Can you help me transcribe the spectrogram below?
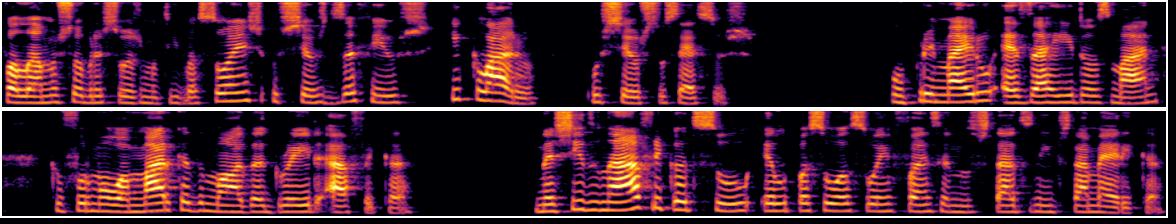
Falamos sobre as suas motivações, os seus desafios e, claro, os seus sucessos. O primeiro é Zahid Osman, que formou a marca de moda Great Africa. Nascido na África do Sul, ele passou a sua infância nos Estados Unidos da América.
